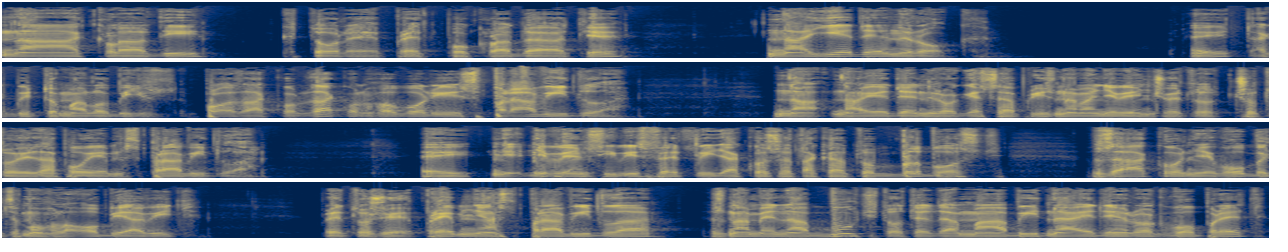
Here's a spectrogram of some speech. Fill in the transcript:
náklady, ktoré predpokladáte, na jeden rok. Hej, tak by to malo byť. Zákon, zákon hovorí z pravidla na, na jeden rok. Ja sa priznám a neviem, čo, je to, čo to je za pojem z pravidla. Hej, ne, neviem si vysvetliť, ako sa takáto blbosť v zákone vôbec mohla objaviť, pretože pre mňa z pravidla znamená, buď to teda má byť na jeden rok vopred,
